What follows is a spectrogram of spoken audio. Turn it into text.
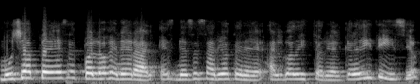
Muchas veces, por lo general, es necesario tener algo de historial crediticio,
